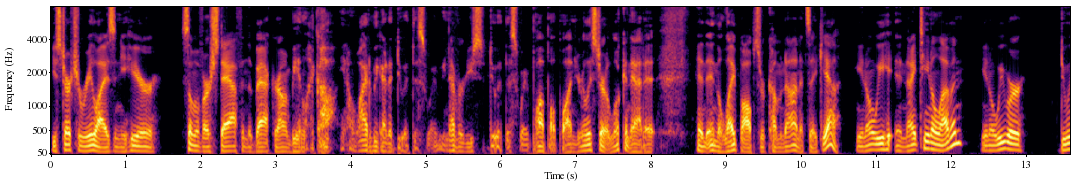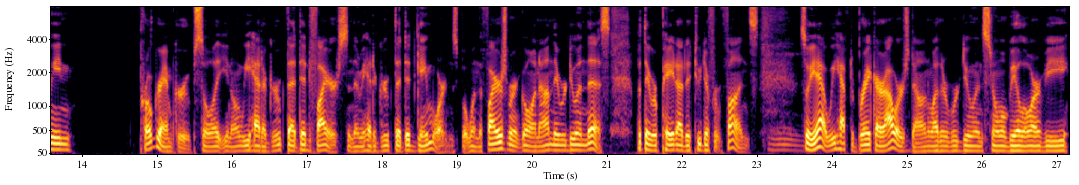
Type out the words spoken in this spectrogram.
you start to realize and you hear some of our staff in the background being like, oh, you know, why do we got to do it this way? We never used to do it this way, blah, blah, blah. And you really start looking at it and, and the light bulbs are coming on. It's like, yeah, you know, we, in 1911, you know, we were doing program groups. So, you know, we had a group that did fires and then we had a group that did game wardens. But when the fires weren't going on, they were doing this, but they were paid out of two different funds. Mm. So, yeah, we have to break our hours down, whether we're doing snowmobile, ORV,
